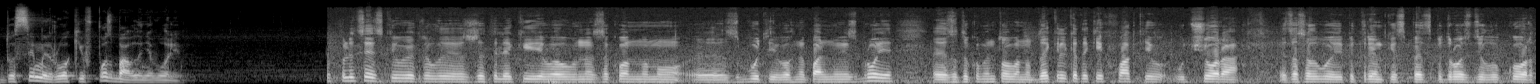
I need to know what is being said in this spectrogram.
до 7 років позбавлення волі. Поліцейські викрили жителя Києва у незаконному е, збуті вогнепальної зброї. Е, Задокументовано декілька таких фактів. Учора за силової підтримки спецпідрозділу Корт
